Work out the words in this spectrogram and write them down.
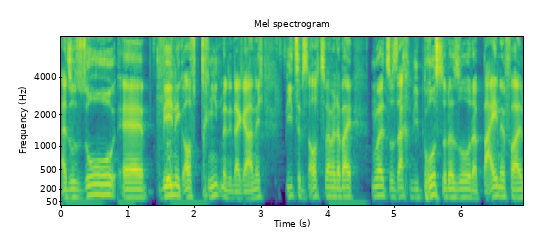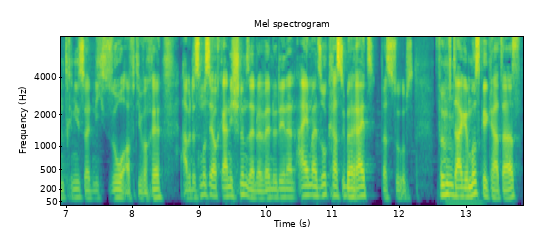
Also so äh, wenig oft trainiert man den da gar nicht. Bizeps auch zweimal dabei. Nur halt so Sachen wie Brust oder so oder Beine vor allem trainierst du halt nicht so oft die Woche. Aber das muss ja auch gar nicht schlimm sein, weil wenn du den dann einmal so krass überreizt, dass du ups, fünf Tage Muskelkater hast,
